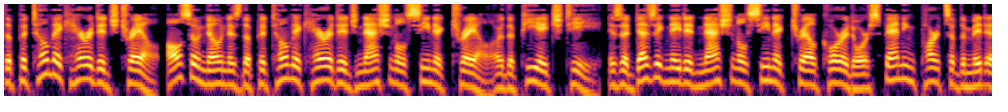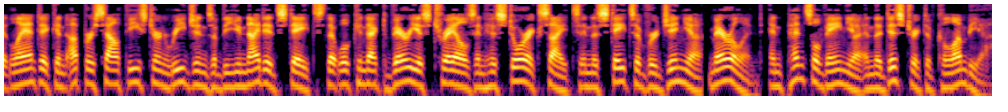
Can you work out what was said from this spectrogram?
The Potomac Heritage Trail, also known as the Potomac Heritage National Scenic Trail or the PHT, is a designated National Scenic Trail corridor spanning parts of the Mid-Atlantic and upper southeastern regions of the United States that will connect various trails and historic sites in the states of Virginia, Maryland, and Pennsylvania and the District of Columbia.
